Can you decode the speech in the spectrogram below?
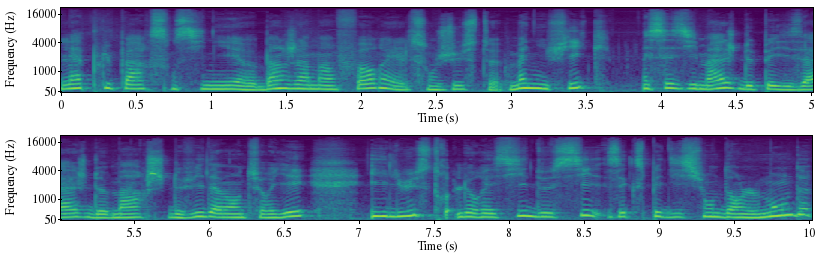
La plupart sont signées euh, Benjamin Faure et elles sont juste magnifiques. Ces images de paysages, de marches, de vie d'aventurier illustrent le récit de six expéditions dans le monde.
